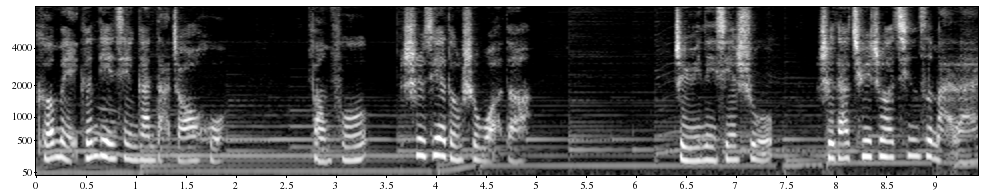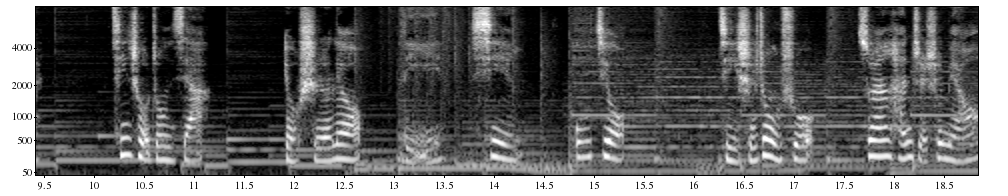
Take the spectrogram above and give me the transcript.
和每根电线杆打招呼，仿佛世界都是我的。”至于那些树。是他驱车亲自买来，亲手种下，有石榴、李、杏、乌桕，几十种树，虽然还只是苗。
